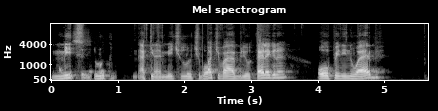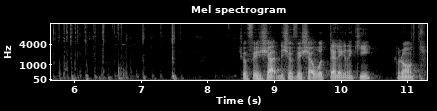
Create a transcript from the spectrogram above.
Meet, Loot, aqui, né? Meet Lootbot. Vai abrir o Telegram. Open in Web. Deixa eu fechar, deixa eu fechar o outro Telegram aqui. Pronto.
